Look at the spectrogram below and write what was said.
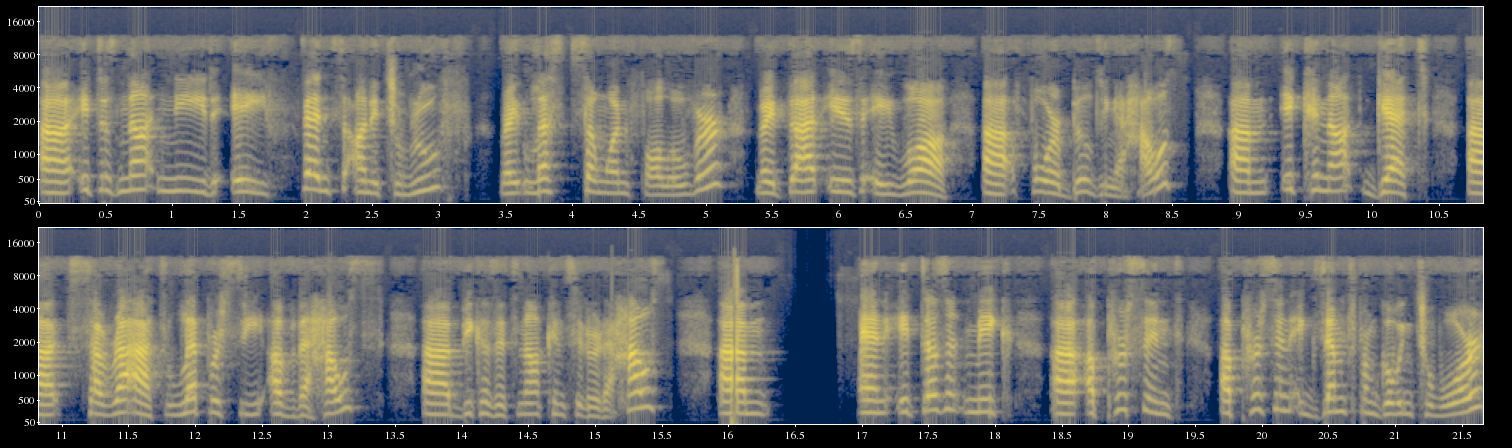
Uh, it does not need a fence on its roof, right? Lest someone fall over, right? That is a law uh, for building a house. Um, it cannot get uh, tzara'at leprosy of the house uh, because it's not considered a house. Um, and it doesn't make uh, a person a person exempt from going to war.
